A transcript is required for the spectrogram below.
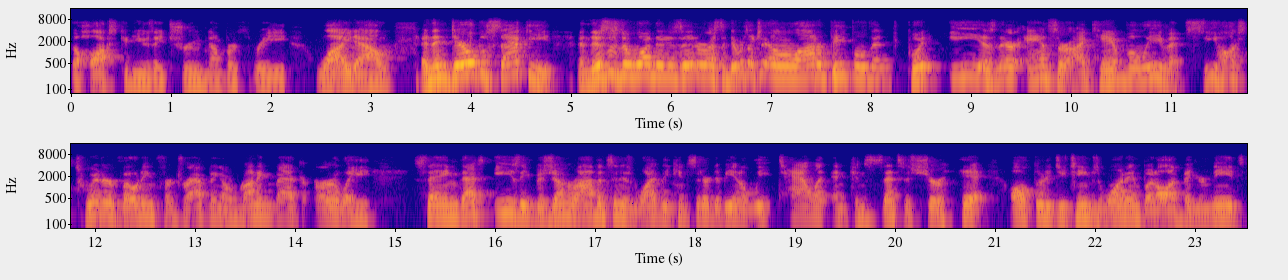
the Hawks could use a true number three wide out. And then Daryl Busacki. And this is the one that is interesting. There was actually a lot of people that put E as their answer. I can't believe it. Seahawks Twitter voting for drafting a running back early, saying that's easy. Bijan Robinson is widely considered to be an elite talent and consensus sure hit. All 32 teams want him, but all have bigger needs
